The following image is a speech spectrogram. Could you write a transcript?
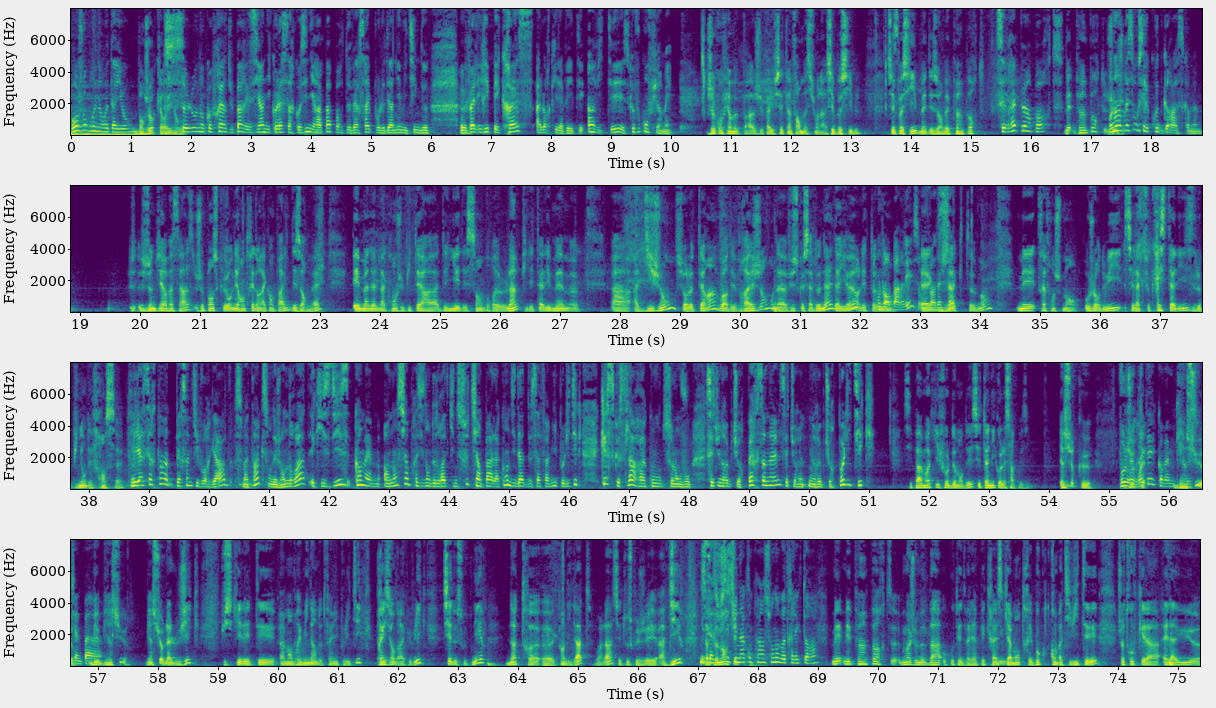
Bonjour Bruno Retailleau. Bonjour Caroline. Selon nos confrères du Parisien, Nicolas Sarkozy n'ira pas à Porte de Versailles pour le dernier meeting de euh, Valérie Pécresse alors qu'il avait été invité. Est-ce que vous confirmez? Je ne confirme pas, je n'ai pas eu cette information-là. C'est possible, c'est possible, mais désormais peu importe. C'est vrai, peu importe? Mais peu importe. On a l'impression que c'est le coup de grâce quand même. Je, ne dirais pas ça. Je pense qu'on est rentré dans la campagne désormais. Emmanuel Macron, Jupiter, a daigné descendre l'Olympe. Il est allé même à, Dijon sur le terrain, voir des vrais gens. On a vu ce que ça donnait d'ailleurs, mhm. On va en parler sur le pouvoir d'achat. Exactement. Mais très franchement, aujourd'hui, c'est là que se cristallise l'opinion des Français. Mais il y a certaines personnes qui vous regardent ce matin, qui sont des gens de droite, et qui se disent quand même, un ancien président de droite qui ne soutient pas la candidate de sa famille politique, qu'est-ce que cela raconte selon vous? C'est une rupture personnelle C'est une rupture politique? C'est pas à moi qu'il faut le demander, c'est à Nicolas Sarkozy. Bien sûr que. Vous le regrettez quand même qu'il ne soutienne pas. bien sûr bien sûr, la logique, puisqu'il a été un membre éminent de notre famille politique, président de la République, c'est de soutenir notre euh, candidate. Voilà, c'est tout ce que j'ai à dire. Mais Simplement, ça suscite une incompréhension dans votre électorat? Mais, mais, peu importe. Moi, je me bats aux côtés de Valérie Pécresse, qui a montré beaucoup de combativité. Je trouve qu'elle a, elle a eu euh,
